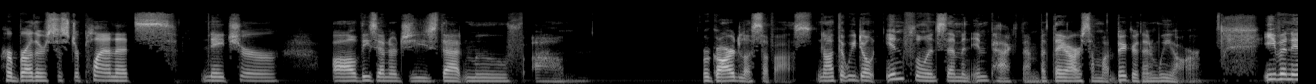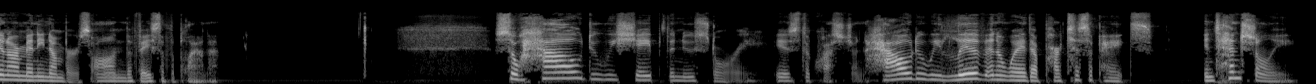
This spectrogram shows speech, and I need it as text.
her brother, sister planets, nature, all these energies that move. Um, regardless of us. Not that we don't influence them and impact them, but they are somewhat bigger than we are, even in our many numbers on the face of the planet. So, how do we shape the new story? Is the question. How do we live in a way that participates intentionally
